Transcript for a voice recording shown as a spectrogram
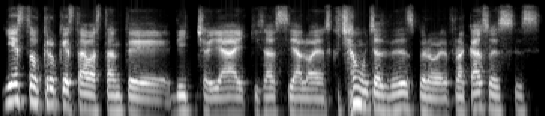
y esto creo que está bastante dicho ya y quizás ya lo hayan escuchado muchas veces, pero el fracaso es, es,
